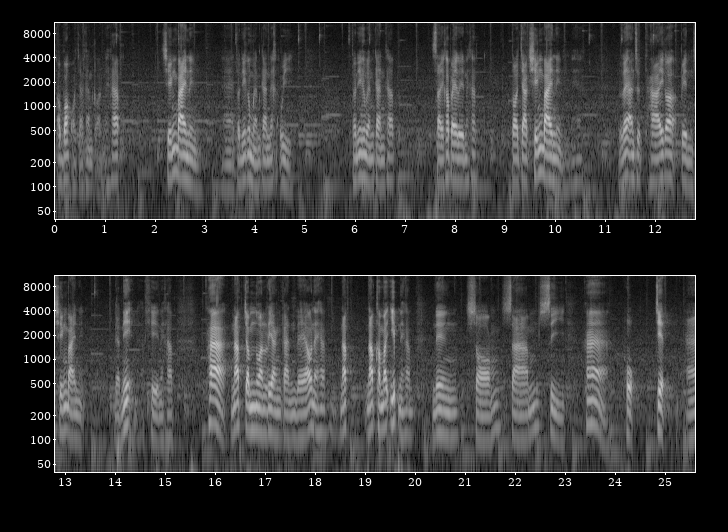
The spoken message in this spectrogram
เอาบล็อกออกจากกันก่อนนะครับเช้งใบหนึ่งตัวนี้ก็เหมือนกันนะครับอุ้ยตัวนี้ก็เหมือนกันครับ ใส่เข้าไปเลยนะครับ ต่อจากเช้งใบหนึ่งนะฮะและอันสุดท้ายก็เป็นเช้งใบหนึ่งแบบนี้โอเคนะครับ ถ้านับจำนวนเรียงกันแล้วนะครับ นับนับคำว่า if นะครับหนึ่งสองสามสี่ห้าหกเจ็ดอ่า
